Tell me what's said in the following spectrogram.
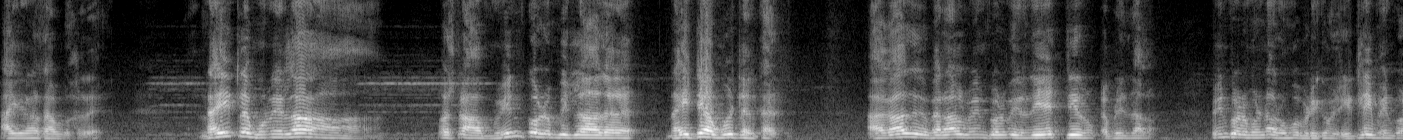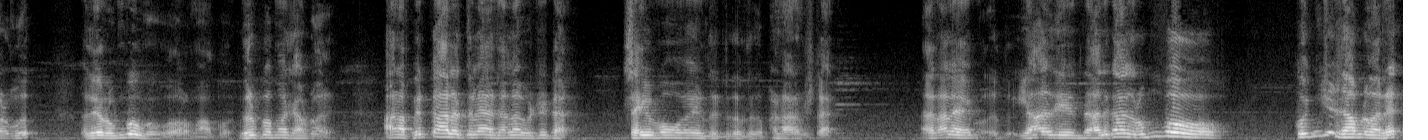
ஆகியெல்லாம் சாப்பிடுவார். நைட்டில் முன்னெல்லாம் ஃபஸ்ட்டு மீன் குழம்பு இல்லாத நைட்டே அவங்க வீட்டில் இருக்காது அதாவது விரால் மீன் குழம்பு இருந்தே தீரும் எப்படி இருந்தாலும். மீன் குழம்புன்னா ரொம்ப பிடிக்கும். இட்லி மீன் குழம்பு அது ரொம்ப விருப்பமாக சாப்பிடுவார். ஆனால் பிற்காலத்தில் அதெல்லாம் விட்டுட்டார். சைவமாகவே இருந்துட்டு இருக்கிறதுக்கு பண்ண ஆரம்பிச்சிட்டார். அதனால் யார் இந்த அதுக்காக ரொம்ப கொஞ்சம் சாப்பிடுவார்.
